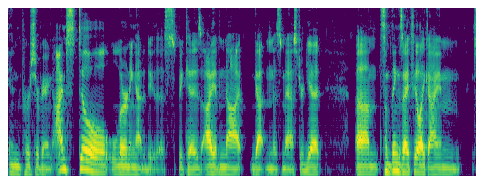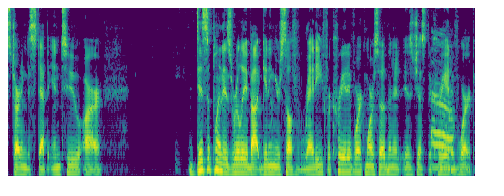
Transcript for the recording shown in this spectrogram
in persevering? I'm still learning how to do this because I have not gotten this mastered yet. Um, some things I feel like I'm starting to step into are discipline is really about getting yourself ready for creative work more so than it is just the creative work.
